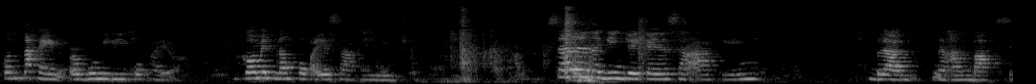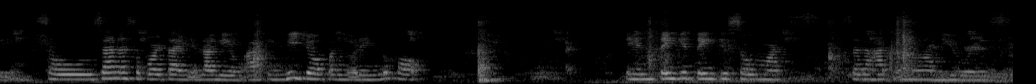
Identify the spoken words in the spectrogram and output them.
kontakin or bumili po kayo, comment lang po kayo sa akin video. Sana nag-enjoy kayo sa aking vlog na unboxing. So, sana supportahan niyo lagi yung aking video. Panoorin niyo po. And thank you, thank you so much sa lahat ng mga viewers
